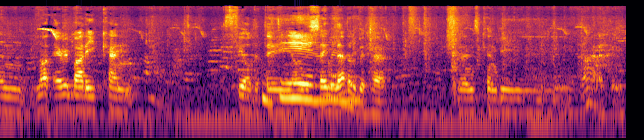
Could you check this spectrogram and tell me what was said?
and not everybody can feel that they are on the same level it. with her, then it can be hard, I think.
